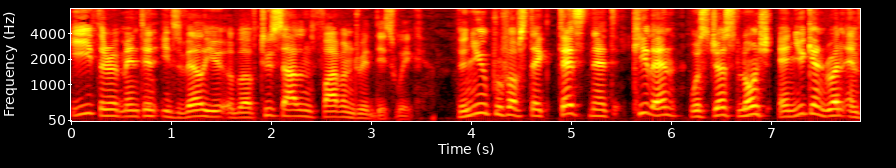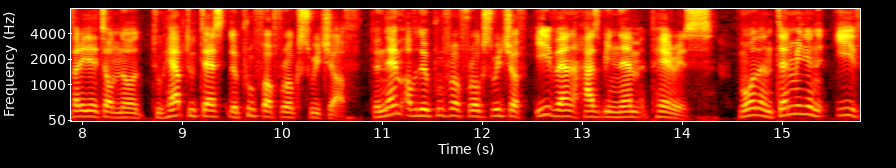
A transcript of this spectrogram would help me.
Ether maintained its value above 2500 this week. The new proof of stake testnet Kiln was just launched and you can run a validator node to help to test the proof of work switch off. The name of the proof of work switch off event has been named Paris. More than 10 million ETH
